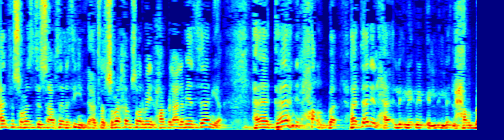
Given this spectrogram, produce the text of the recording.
1939 ل 1945 الحرب العالمية الثانية. هاتان الحرب هاتان الحرب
